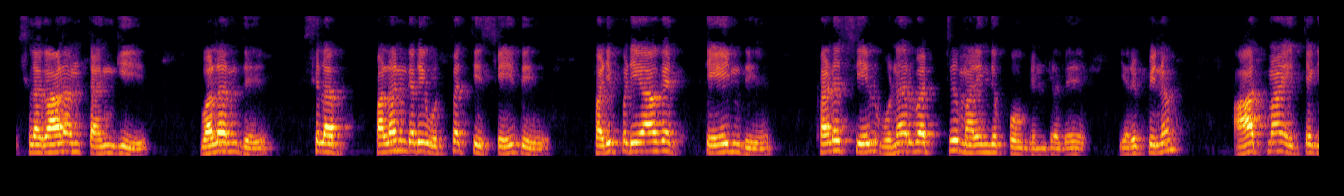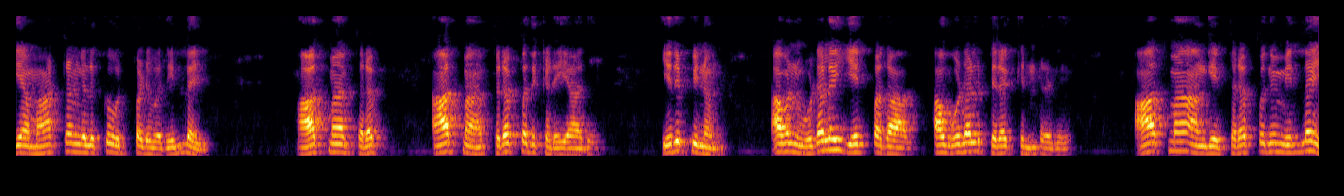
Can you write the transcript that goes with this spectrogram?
சில காலம் தங்கி வளர்ந்து சில பலன்களை உற்பத்தி செய்து படிப்படியாக தேய்ந்து கடைசியில் உணர்வற்று மறைந்து போகின்றது. இருப்பினும் ஆத்மா இத்தகைய மாற்றங்களுக்கு உட்படுவதில்லை. ஆத்மா பிறப் ஆத்மா பிறப்பது கிடையாது. இருப்பினும் அவன் உடலை ஏற்பதால் அவ்வுடல் பிறக்கின்றது. ஆத்மா அங்கே பிறப்பதும் இல்லை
